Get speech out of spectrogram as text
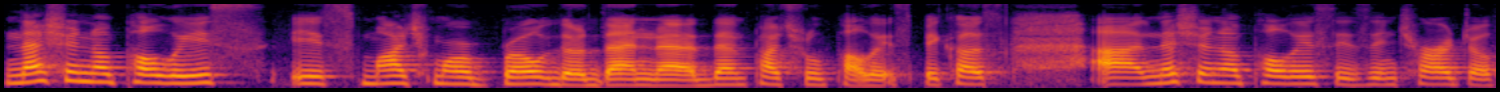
national police is much more broader than, uh, than patrol police because uh, national police is in charge of,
